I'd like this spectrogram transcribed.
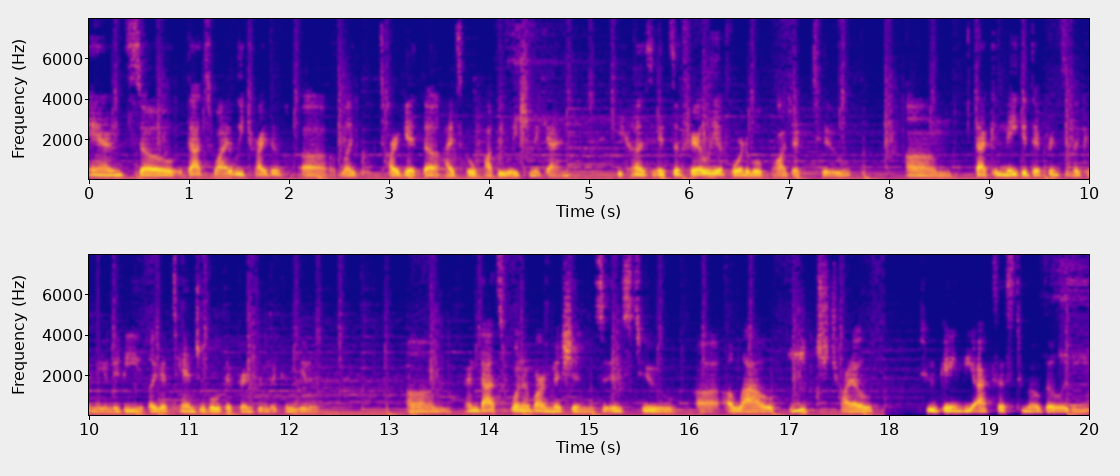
And so that's why we try to uh, like target the high school population again because it's a fairly affordable project too um, that can make a difference in the community, like a tangible difference in the community. Um, and that's one of our missions is to uh, allow each child to gain the access to mobility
